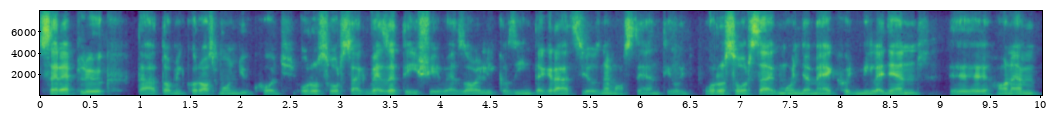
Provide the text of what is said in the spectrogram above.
szereplők, tehát amikor azt mondjuk, hogy Oroszország vezetésével zajlik az integráció, az nem azt jelenti, hogy Oroszország mondja meg, hogy mi legyen, hanem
